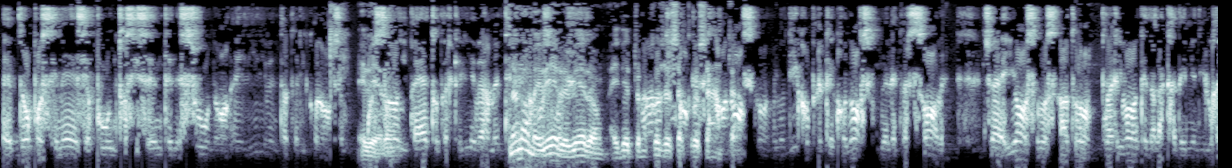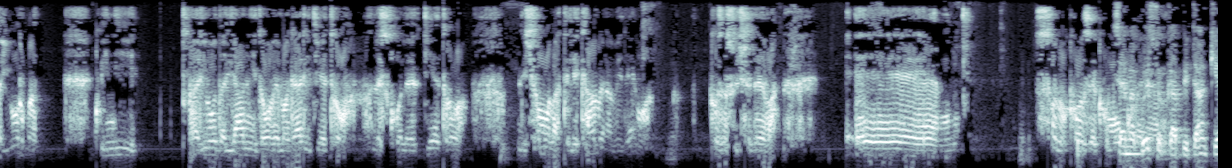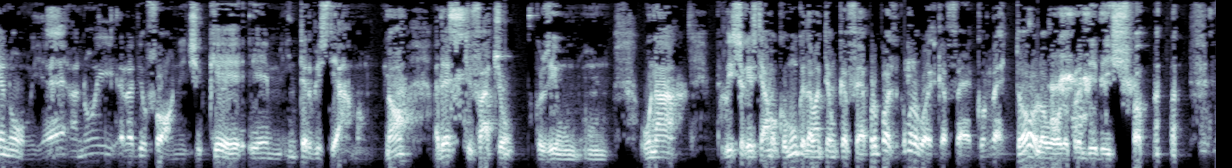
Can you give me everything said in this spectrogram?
e dopo sei mesi appunto si sente nessuno, e lì diventa pericoloso. È Questo vero. lo ripeto perché lì è veramente No, no, ma è vero, è vero, hai detto una Ma cosa dico perché sacrosanta. Conosco, lo dico perché conosco delle persone, cioè io sono stato, arrivo anche dall'Accademia di Luca Jurman, quindi arrivo dagli anni dove magari dietro le scuole, dietro diciamo la telecamera vedevo cosa succedeva. E, sono cose comunque... Sai, ma questo capita anche a noi, eh, a noi radiofonici che ehm, intervistiamo, no? Adesso ti faccio così un- un- una, visto che stiamo comunque davanti a un caffè, a proposito, come lo vuoi il caffè? Corretto o lo, lo prendi liscio?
